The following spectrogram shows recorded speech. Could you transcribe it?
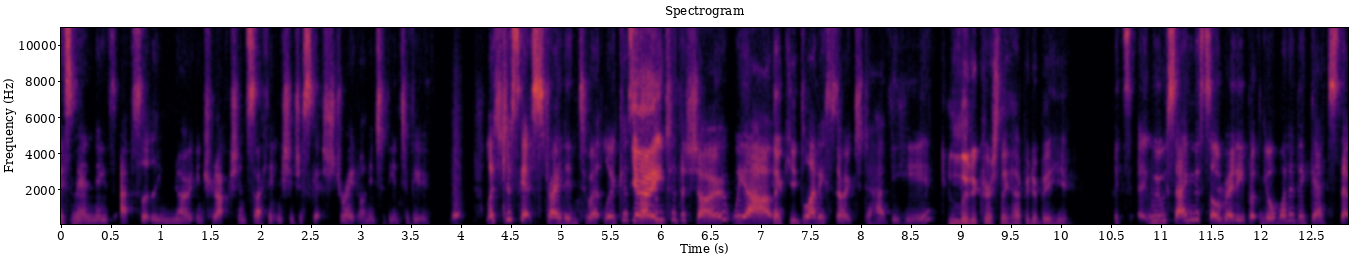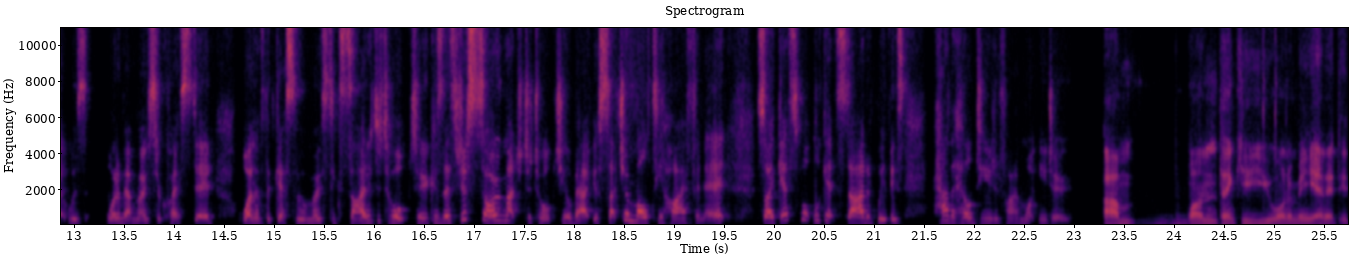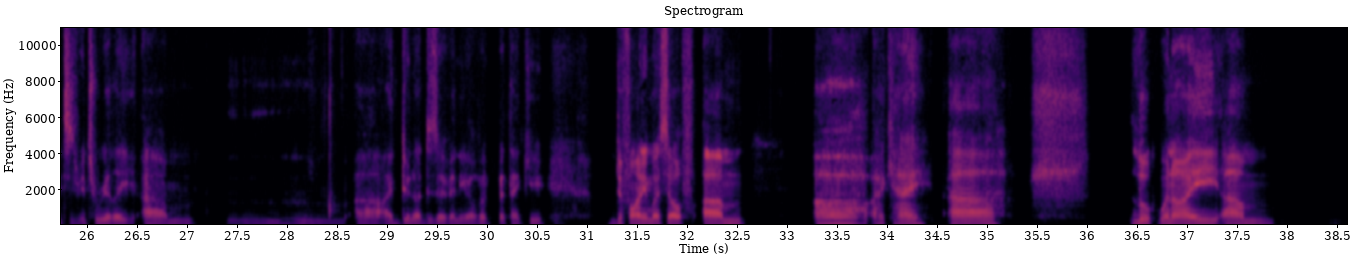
this man needs absolutely no introduction. So I think we should just get straight on into the interview. Let's just get straight into it. Lucas, Yay! welcome to the show. We are Thank you. bloody stoked to have you here. ludicrously happy to be here. It's we were saying this already, but you're one of the guests that was one of our most requested, one of the guests we were most excited to talk to because there's just so much to talk to you about. You're such a multi hyphenate. So I guess what we'll get started with is how the hell do you define what you do? Um, one, thank you. You honor me, and it, it's it's really um, uh, I do not deserve any of it, but thank you. Defining myself. Um, oh, okay. Uh, look, when I um,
